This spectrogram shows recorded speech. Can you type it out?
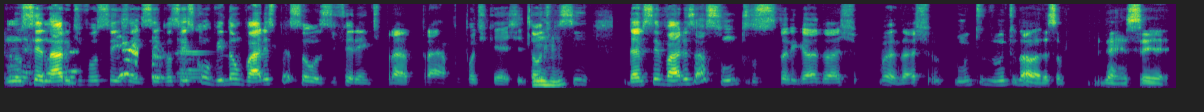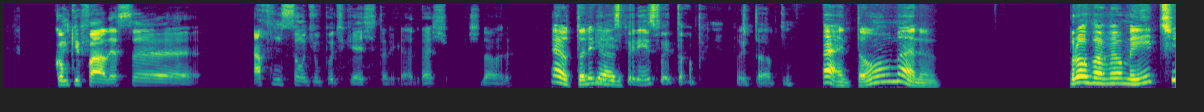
no cenário de vocês aí, se- vocês convidam várias pessoas diferentes pra, pra, pro podcast. Então, tipo Uhum. assim, deve ser vários assuntos, tá ligado? Eu acho, mano, eu acho muito, muito da hora essa, né, esse, como que fala, essa a função de um podcast, tá ligado? Eu acho, acho da hora. É, eu tô E a ligado. experiência foi top. Foi top. Ah, então, mano. Provavelmente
